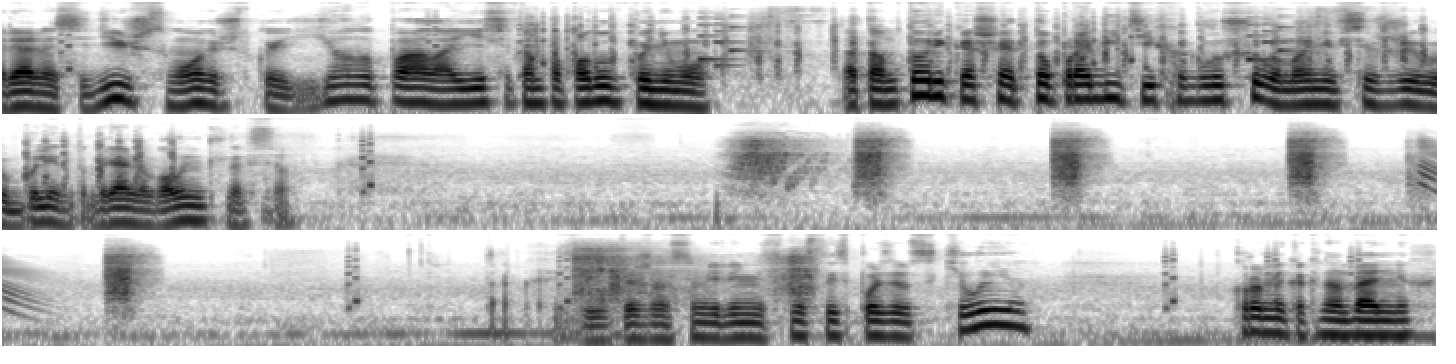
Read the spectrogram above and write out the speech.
реально сидишь, смотришь, такой, елы-палы, а если там попадут по нему? А там то рикошет, то пробитие их оглушило, но они все живы. Блин, там реально волнительно все. Так, здесь даже на самом деле нет смысла использовать скиллы, кроме как на дальних.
